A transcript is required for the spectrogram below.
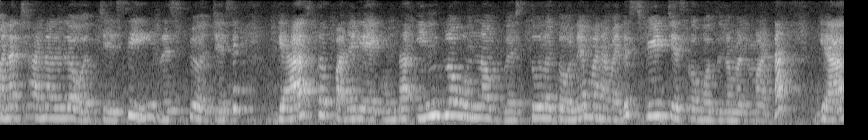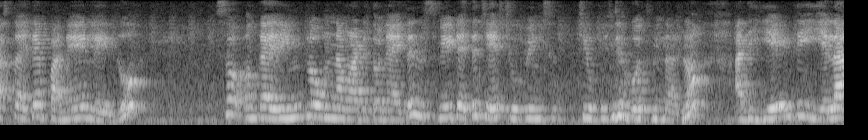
మన ఛానల్లో వచ్చేసి రెసిపీ వచ్చేసి గ్యాస్తో పని లేకుండా ఇంట్లో ఉన్న వస్తువులతోనే మనమైతే స్వీట్ చేసుకోబోతున్నాం అనమాట గ్యాస్తో అయితే పనే లేదు. సో ఇంకా ఇంట్లో ఉన్న వాటితోనే అయితే స్వీట్ అయితే చేసి చూపించ చూపించబోతున్నాను. అది ఏంటి ఎలా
